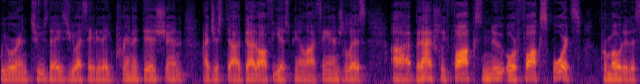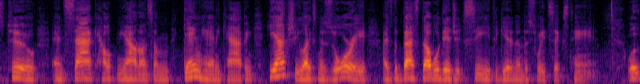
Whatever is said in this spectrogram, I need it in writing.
We were in Tuesday's USA Today print edition. I just uh, got off ESPN Los Angeles. Uh, but actually Fox New or Fox Sports promoted us too, and Zach helped me out on some game handicapping. He actually likes Missouri as the best double-digit seed to get into the Sweet 16, Well,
